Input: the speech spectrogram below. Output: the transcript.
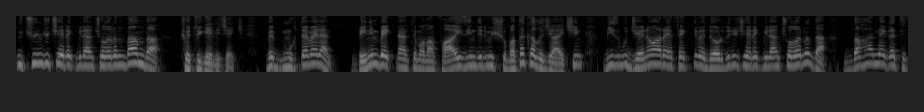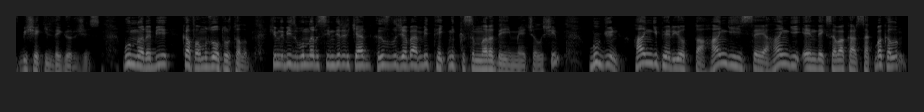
üçüncü çeyrek bilançolarından da kötü gelecek. Ve muhtemelen benim beklentim olan faiz indirimi Şubat'a kalacağı için biz bu January efekti ve dördüncü çeyrek bilançolarını da daha negatif bir şekilde göreceğiz. Bunları bir kafamıza oturtalım. Şimdi biz bunları sindirirken hızlıca ben bir teknik kısımlara değinmeye çalışayım. Bugün hangi periyotta hangi hisseye hangi endekse bakarsak bakalım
